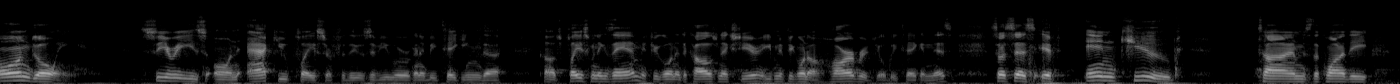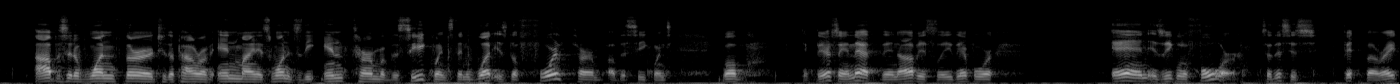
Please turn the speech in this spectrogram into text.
ongoing series on AccuPlacer for those of you who are going to be taking the college placement exam. If you're going into college next year, even if you're going to Harvard, you'll be taking this. So it says if n cubed times the quantity opposite of one third to the power of n minus one is the nth term of the sequence, then what is the fourth term of the sequence? Well, if they're saying that, then obviously, therefore, n is equal to 4. So this is FITBA, right?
